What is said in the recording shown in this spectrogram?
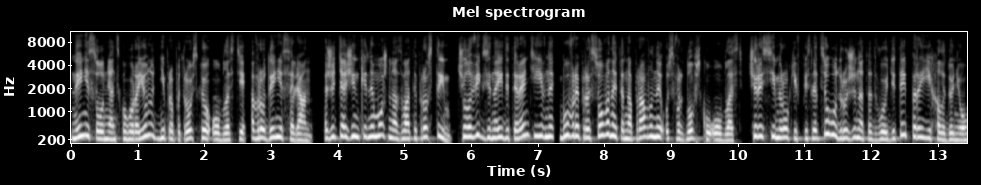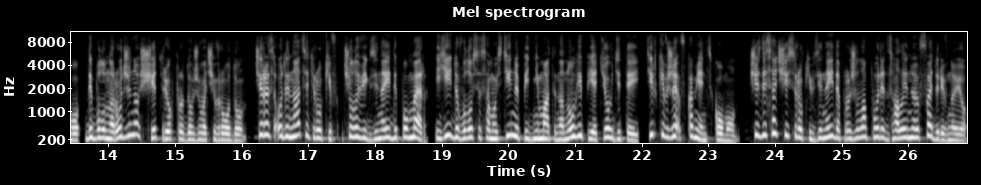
нині Солонянського району Дніпропетровської області, в родині селян. Життя жінки не можна назвати простим. Чоловік Зінаїди Терентіївни був репресований та направлений у Свердловську область. Через сім років після цього дружина та двоє дітей переїхали до нього, де було народжено ще трьох продовжувачів роду. Через 11 років чоловік Зінаїди помер, і їй довелося самостійно піднімати на ноги п'ятьох дітей, тільки вже в Кам'янському. 66 років Зінаїда прожила поряд з Галиною Федорівною.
